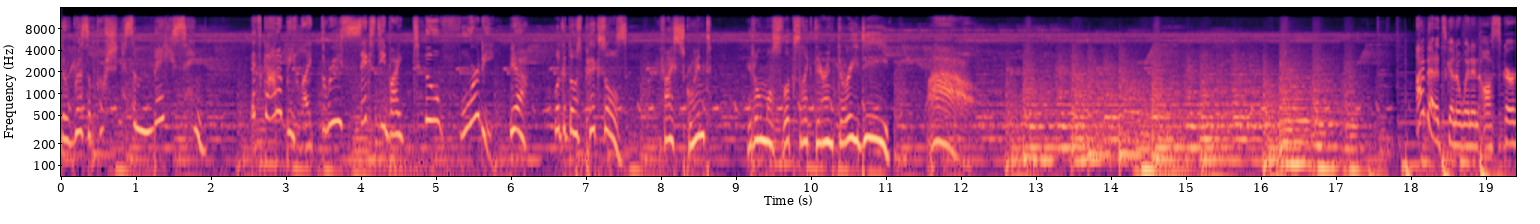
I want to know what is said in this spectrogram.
My god, the resolution is amazing. It's gotta be like 360 by 240. Yeah, look at those pixels. If I squint, it almost looks like they're in 3D. Wow. I bet it's gonna win an Oscar.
